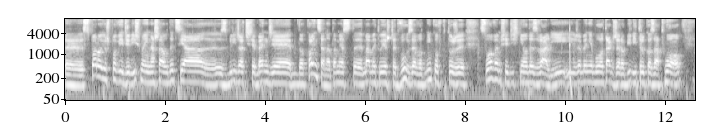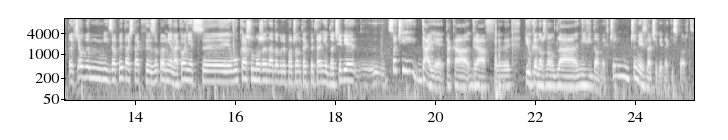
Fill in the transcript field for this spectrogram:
E, sporo już powiedzieliśmy i nasza audycja e, zbliżać się będzie do końca, natomiast e, mamy tu jeszcze dwóch zawodników, którzy słowem się dziś nie odezwali i żeby nie było tak, że robili tylko za tło, to chciałbym ich zapytać tak zupełnie na koniec. Łukaszu, może na dobry początek pytanie do ciebie. Co ci daje taka gra w piłkę nożną dla niewidomych? Czym, czym jest dla ciebie taki sport?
